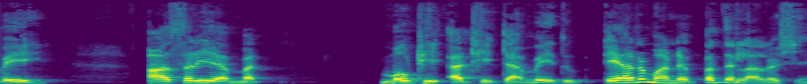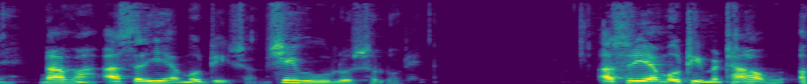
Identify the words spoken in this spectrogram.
မေအာစရိယမတ်မုဋ္ဌိအဋ္ဌိတမေသူတရားဓမ္မနဲ့ပတ်သက်လာလို့ရှိရင် ငါမှာအာစရိယမုဋ္ဌိဆိုမရှိဘူးလို့ဆိုလို့တယ်အာစရိယမုဋ္ဌိမထားဘူးအ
